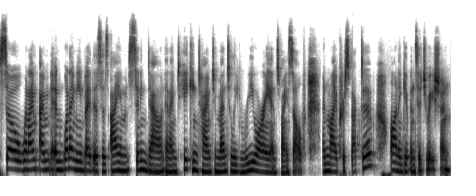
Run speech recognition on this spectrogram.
So when I'm, I'm, and what I mean by this is I am sitting down and I'm taking time to mentally reorient myself and my perspective on a given situation.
